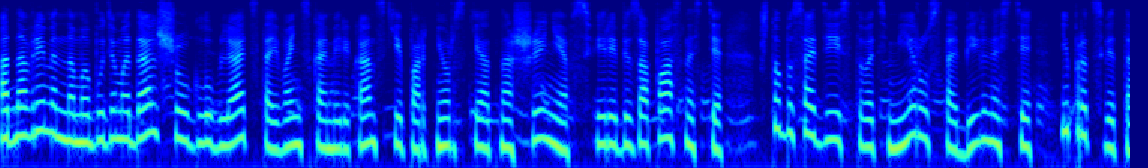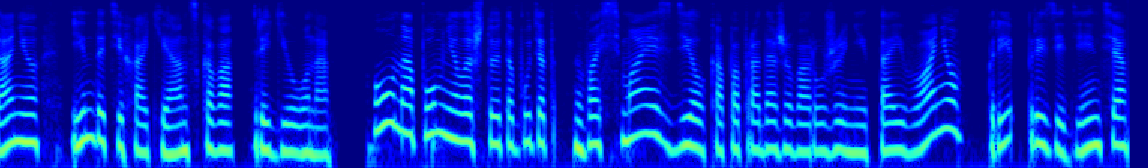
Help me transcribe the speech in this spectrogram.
Одновременно мы будем и дальше углублять тайваньско-американские партнерские отношения в сфере безопасности, чтобы содействовать миру, стабильности и процветанию Индо-Тихоокеанского региона. Оу напомнила, что это будет восьмая сделка по продаже вооружений Тайваню при президенте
